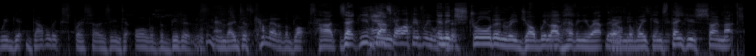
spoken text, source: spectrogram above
we get double espressos into all of the bidders, and they just come out of the blocks hard. Zach, you've Hands done go up every an extraordinary job. We love Yes. having you out there Thank on the weekends. Yes. Thank you so much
